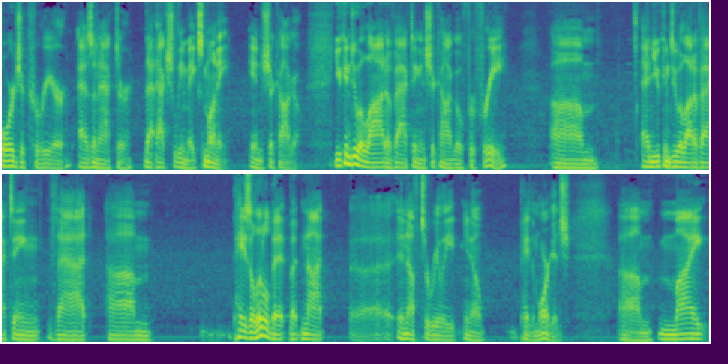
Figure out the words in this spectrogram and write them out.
forge a career as an actor that actually makes money in Chicago. You can do a lot of acting in Chicago for free, um, and you can do a lot of acting that um, pays a little bit, but not uh, enough to really, you know, pay the mortgage. Um, my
